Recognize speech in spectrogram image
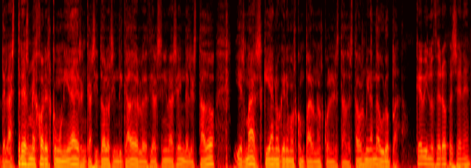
de las tres mejores comunidades en casi todos los indicadores, lo decía el señor Asen, del Estado, y es más, que ya no queremos compararnos con el Estado, estamos mirando a Europa. Kevin Lucero, PSN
